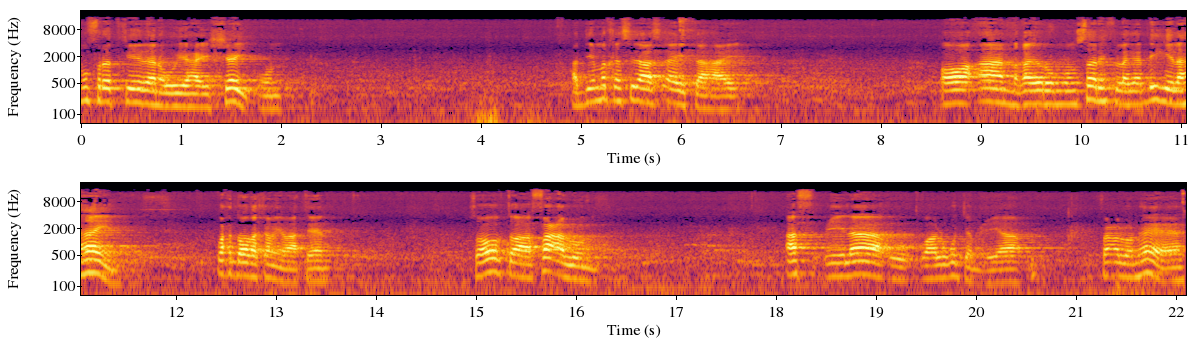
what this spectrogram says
Mufradkeedana uu yahay shay-un. Haddii marka sidaas ay tahay oo aan kayru munsarif laga dhigi lahayn waxdooda kama imaateen sababtoo ah faclun afcilaau waa lagu jamciyaa. Faclun hee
